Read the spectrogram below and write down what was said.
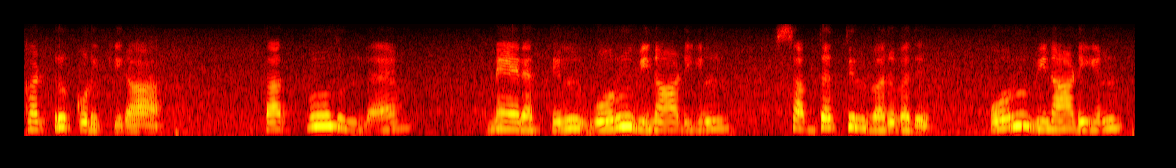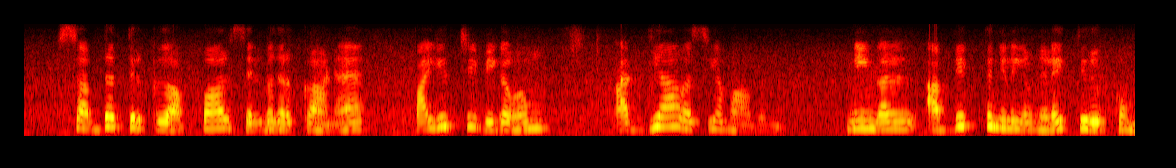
கற்றுக் கொடுக்கிறார். தற்போதுள்ள நேரத்தில் ஒரு வினாடியில் சப்தத்தில் வருவது. ஒரு வினாடியில் சப்தத்திற்கு அப்பால் செல்வதற்கான பயிற்சி மிகவும் அத்தியாவசியமாகும். நீங்கள் அவ்வக்த நிலையில் நிலைத்திருக்கும்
